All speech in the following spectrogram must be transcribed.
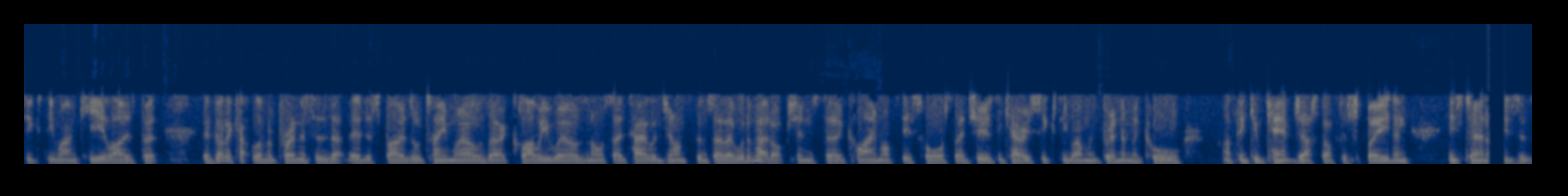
61 kilos, but they've got a couple of apprentices at their disposal. Team Wells, uh, Chloe Wells, and also Taylor Johnston. So they would have had options to claim off this horse. They choose to carry 61 with Brendan McCoull. I think he'll camp just off the speed, and his turn is as,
